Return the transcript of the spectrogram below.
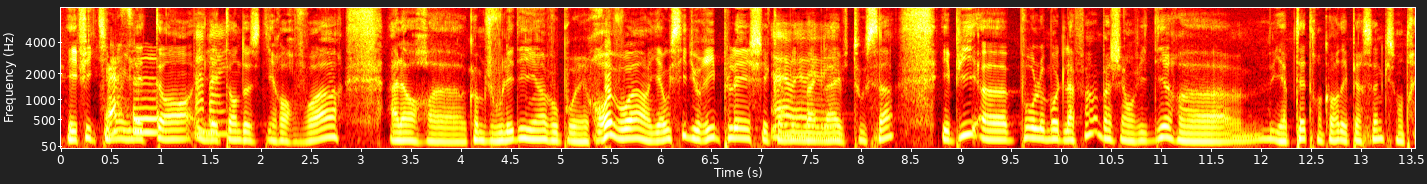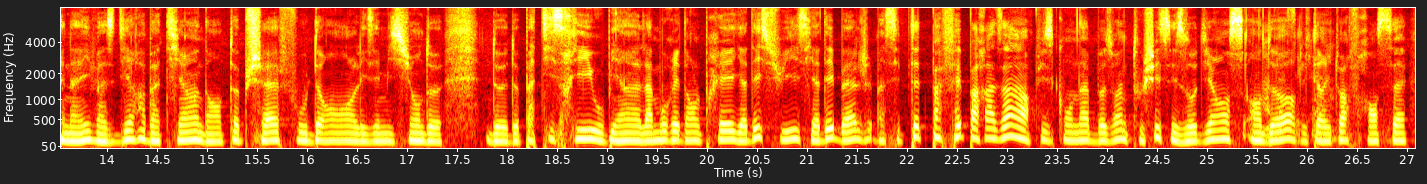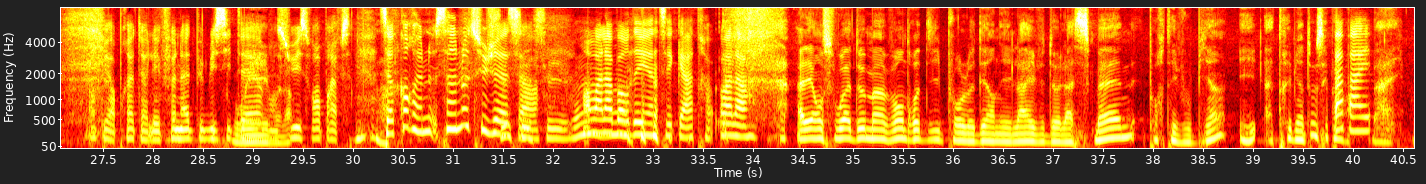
effectivement, il est temps, il est temps de se dire au revoir. Alors, euh, comme je vous l'ai dit, hein, vous pourrez revoir. Il y a aussi du replay chez ah Coming Mag Live, tout ça. Et puis, euh, pour le mot de la fin, bah, j'ai envie de dire, euh, il y a peut-être encore des personnes qui sont très naïves à se dire, ah bah tiens, dans Top Chef ou dans les émissions de, de, pâtisserie ou bien L'amour est dans le pré, il y a des Suisses, il y a des Belges. Bah, c'est peut-être pas fait par hasard puisqu'on a besoin de toucher ces audiences en ah bah, dehors du territoire français. Et puis après, tu as les fenêtres publicitaires en Suisse. bref, c'est encore un, c'est un autre sujet, ça. On va l'aborder, un de ces quatre. Voilà. Allez, on se voit demain, vendredi, pour le dernier live de la semaine. Portez-vous bien et à très bientôt. C'est pas bye. bye.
